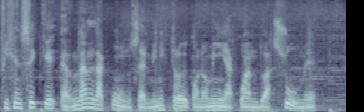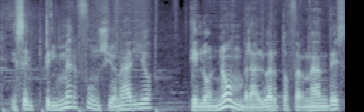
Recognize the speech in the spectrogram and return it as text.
Fíjense que Hernán Lacunza, el ministro de Economía, cuando asume, es el primer funcionario que lo nombra Alberto Fernández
